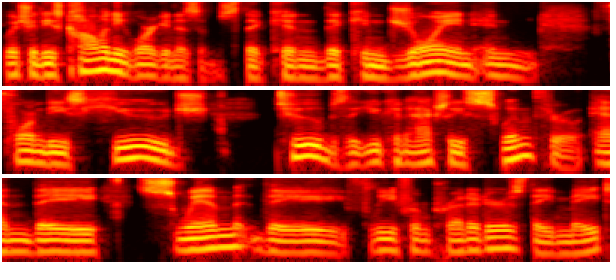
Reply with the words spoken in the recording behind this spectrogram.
which are these colony organisms that can that can join and form these huge tubes that you can actually swim through and they swim they flee from predators they mate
